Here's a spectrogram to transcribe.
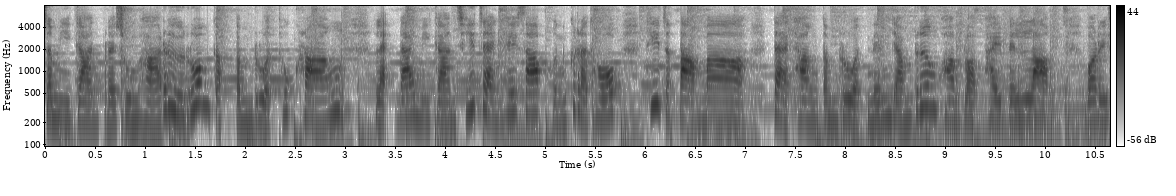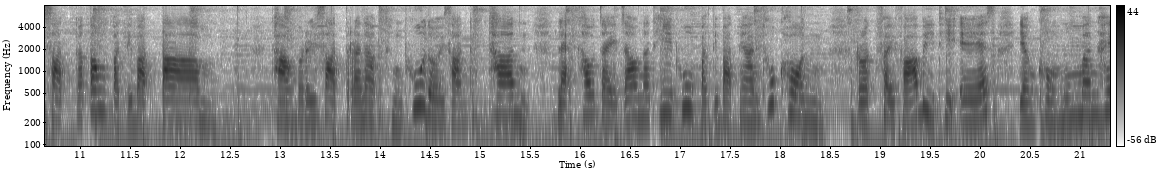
จะมีการประชุมหารือร่วมกับตำรวจทุกครั้ง และได้มีการชี้แจงให้ทราบผลกระทบที่จะตามมา แต่ทางตำรวจเน้นย้ำเรื่องความปลอดภัยเป็นหลัก บริษัทก็ต้องปฏิบัติตาม ทางบริษัทตระหนักถึงผู้โดยสารทุกท่าน และเข้าใจเจ้าหน้าที่ผู้ปฏิบัติงานทุกคน รถไฟฟ้า BTS ยังคงมุ่งมั่นให้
